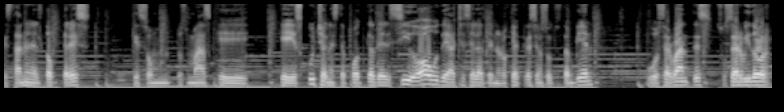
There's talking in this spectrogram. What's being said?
que están en el top 3, que son los más que, que escuchan este podcast del CEO de HC La Tecnología Crece Nosotros también, Hugo Cervantes, su servidor,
